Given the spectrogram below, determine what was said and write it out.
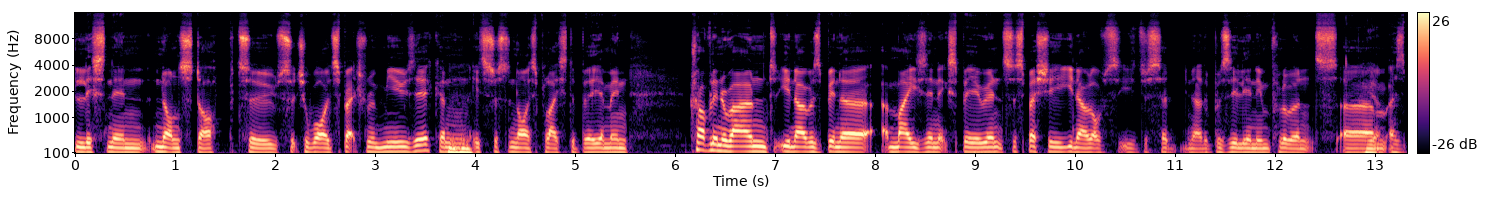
listening non-stop to such a wide spectrum of music, and Mhm. it's just a nice place to be. I mean. Traveling around, you know, has been a amazing experience. Especially, you know, obviously you just said, you know, the Brazilian influence. Um, Yeah. as,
